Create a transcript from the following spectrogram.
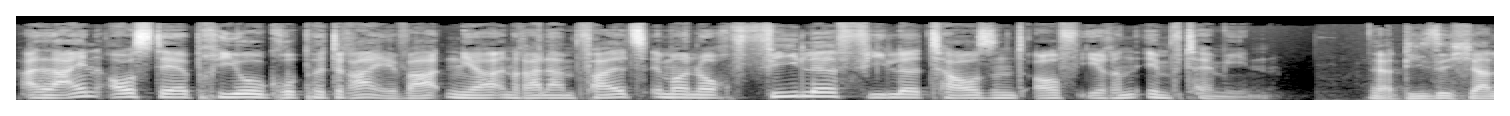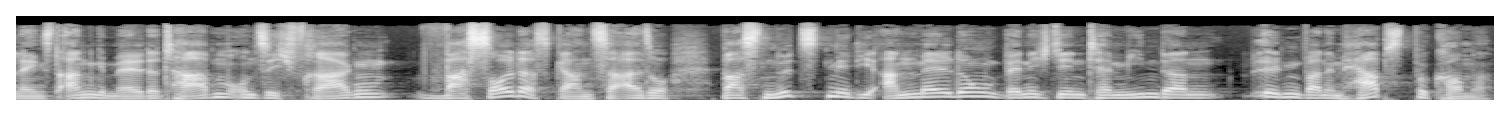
Allein aus der Prio-Gruppe 3 warten ja in Rheinland-Pfalz immer noch viele, viele tausend auf ihren Impftermin. Ja, die sich ja längst angemeldet haben und sich fragen, was soll das Ganze? Also, was nützt mir die Anmeldung, wenn ich den Termin dann irgendwann im Herbst bekomme?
